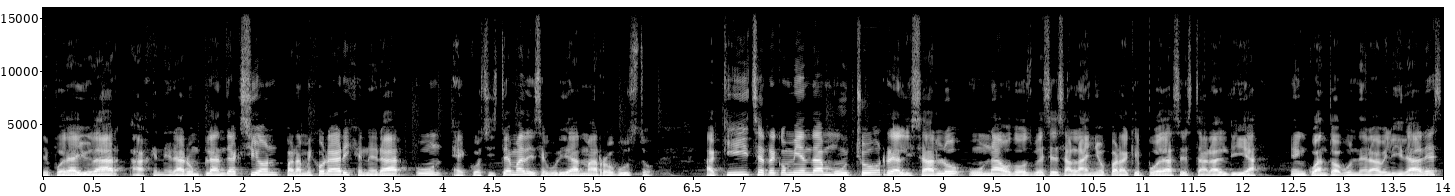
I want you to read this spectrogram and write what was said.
te puede ayudar a generar un plan de acción para mejorar y generar un ecosistema de seguridad más robusto. Aquí se recomienda mucho realizarlo una o dos veces al año para que puedas estar al día en cuanto a vulnerabilidades,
